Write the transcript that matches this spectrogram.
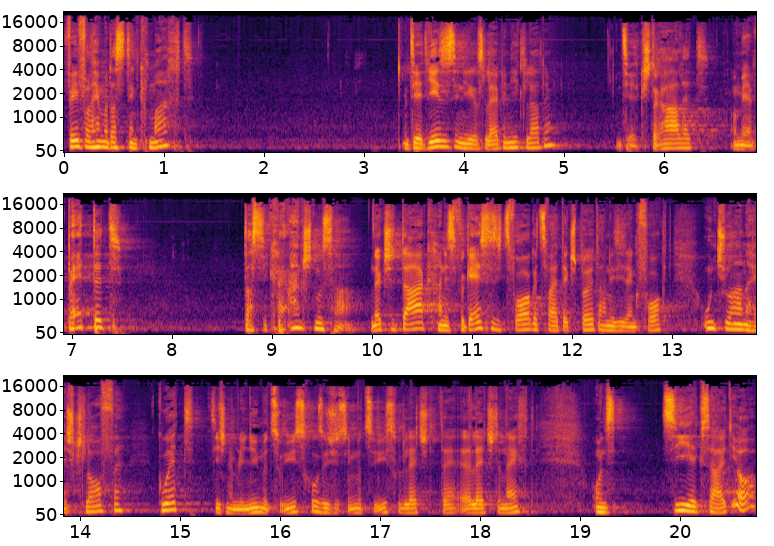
Auf jeden Fall haben wir das dann gemacht. Und sie hat Jesus in ihr Leben eingeladen. Und sie hat gestrahlt. Und wir haben bettet, dass sie keine Angst muss haben. Am nächsten Tag habe ich es vergessen, sie zu fragen. Zwei Tage später habe ich sie dann gefragt, und Joanna, hast du geschlafen? Gut. Sie ist nämlich nicht mehr zu uns gekommen, sie ist immer zu uns gekommen, letzte, äh, letzte Nacht. Und sie hat gesagt, ja,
